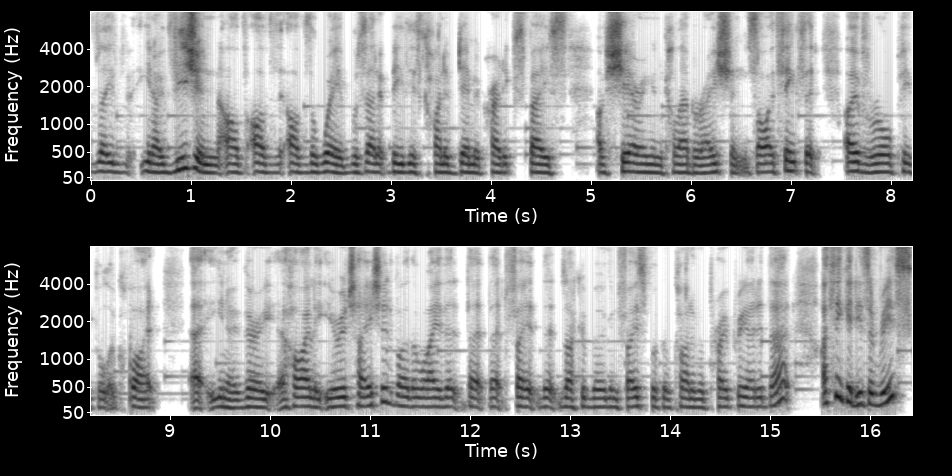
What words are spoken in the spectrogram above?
lead you know vision of of of the web was that it be this kind of democratic space of sharing and collaboration. So I think that overall people are quite uh, you know very highly irritated by the way that that that that Zuckerberg and Facebook have kind of appropriated that. I think it is a risk.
